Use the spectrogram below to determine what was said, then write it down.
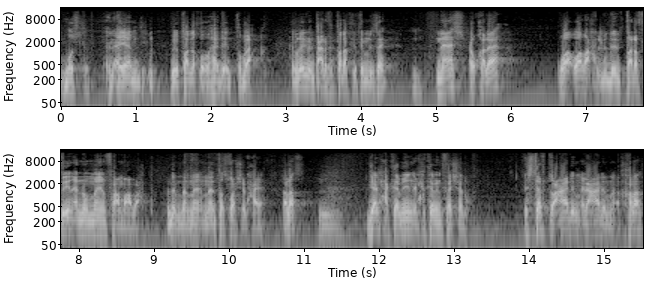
مسلم الأيام دي بيطلق وهو هادئ الطباع أنت عارف الطلاق يتم إزاي؟ ناس عقلاء وضح للطرفين أنهم ما ينفعوا مع بعض ما, ما, ما تصلحش الحياة. خلاص؟ جاء الحكمين الحكمين فشلوا. استفتوا عالم العالم خلاص.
